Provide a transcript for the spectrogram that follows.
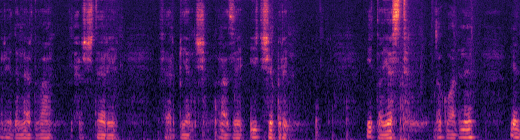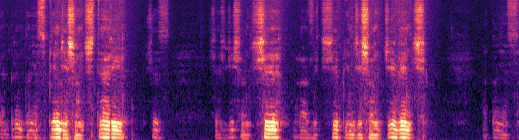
R1 R2 R4 R5 razy I3 prym. I to jest dokładny 1 prym to jest 54 przez 63 razy 3 59 a to jest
